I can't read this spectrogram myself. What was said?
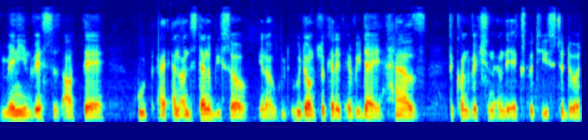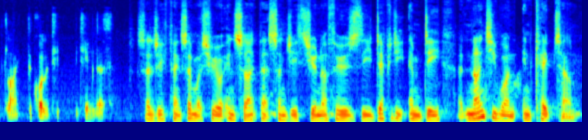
many investors out there who, and understandably so, you know, who, don't look at it every day, have the conviction and the expertise to do it like the quality team does. Sangeeth, thanks so much for your insight. That's Sangeeth Sewnath, who's the Deputy MD at Ninety One in Cape Town.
